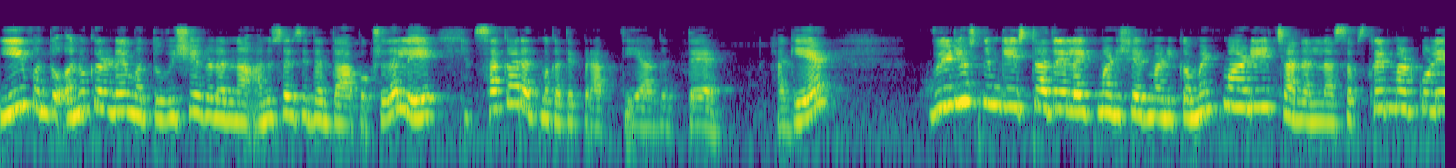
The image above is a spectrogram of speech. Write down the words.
ಈ ಒಂದು ಅನುಕರಣೆ ಮತ್ತು ವಿಷಯಗಳನ್ನ ಅನುಸರಿಸಿದಂತಹ ಪಕ್ಷದಲ್ಲಿ ಸಕಾರಾತ್ಮಕತೆ ಪ್ರಾಪ್ತಿಯಾಗುತ್ತೆ. ಹಾಗೆ ವಿಡಿಯೋಸ್ ನಿಮಗೆ ಇಷ್ಟ ಆದರೆ ಲೈಕ್ ಮಾಡಿ ಶೇರ್ ಮಾಡಿ ಕಮೆಂಟ್ ಮಾಡಿ. ಚಾನಲ್ನ ಸಬ್ಸ್ಕ್ರೈಬ್ ಮಾಡ್ಕೊಳ್ಳಿ.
